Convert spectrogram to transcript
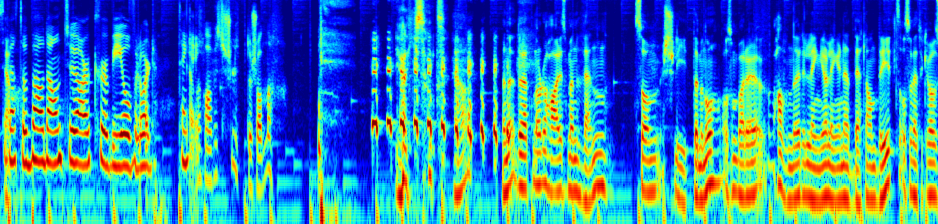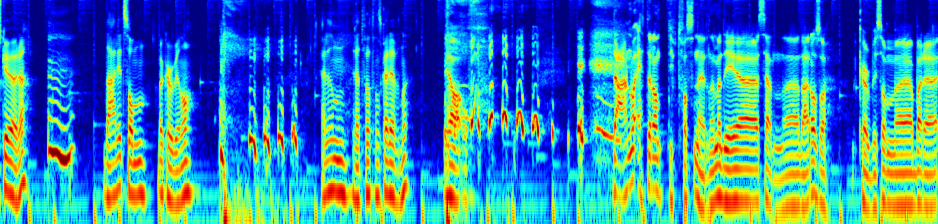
så Ja. å bow down to our Kirby overlord, tenker jeg. Ja, men hva hvis det slutter sånn, da? Ja, ikke sant? Ja. Men du vet når du har liksom en venn som sliter med noe, og som bare havner lenger og lenger nedi et eller annet drit, og så vet du ikke hva du skal gjøre. Det er litt sånn med Kirby nå. Jeg er litt sånn redd for at han skal revne. Ja, off. Det er noe et eller annet dypt fascinerende med de eh, scenene der, altså. Kirby som eh, bare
